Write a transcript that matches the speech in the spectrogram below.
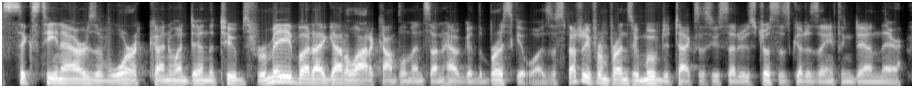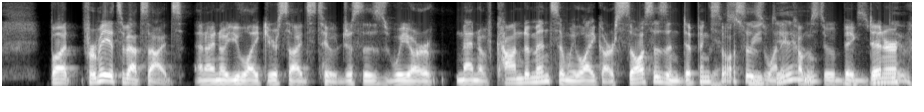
16 hours of work kind of went down the tubes for me, but I got a lot of compliments on how good the brisket was, especially from friends who moved to Texas who said it was just as good as anything down there. But for me, it's about sides. And I know you like your sides too, just as we are men of condiments and we like our sauces and dipping yes, sauces. When do. it comes to a big yes, dinner,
